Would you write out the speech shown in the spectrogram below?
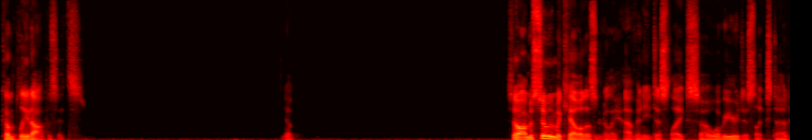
complete opposites. Yep. So I'm assuming Michaela doesn't really have any dislikes. So what were your dislikes, Dad?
